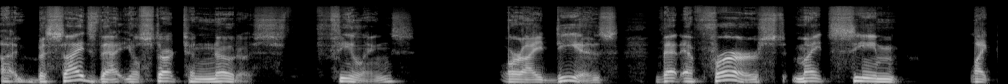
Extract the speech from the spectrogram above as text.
Uh, besides that, you'll start to notice feelings or ideas that at first might seem like,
